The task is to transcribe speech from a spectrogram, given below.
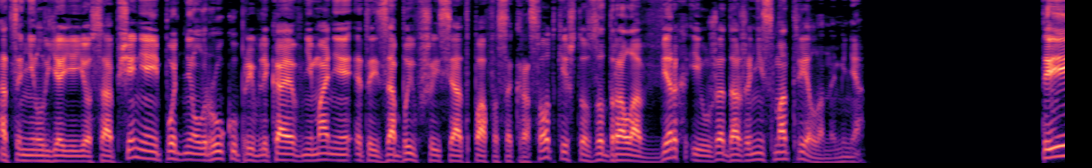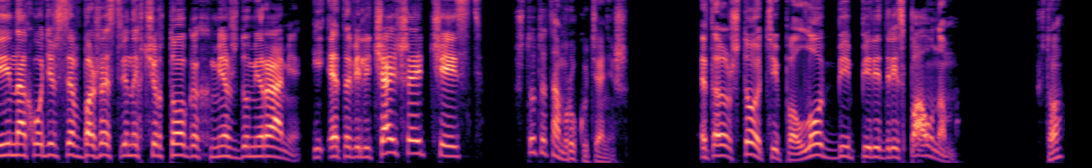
Оценил я ее сообщение и поднял руку, привлекая внимание этой забывшейся от пафоса красотки, что задрала вверх и уже даже не смотрела на меня. «Ты находишься в божественных чертогах между мирами, и это величайшая честь. Что ты там руку тянешь?» Это что, типа лобби перед респауном? Что?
